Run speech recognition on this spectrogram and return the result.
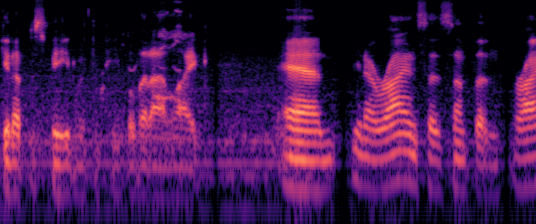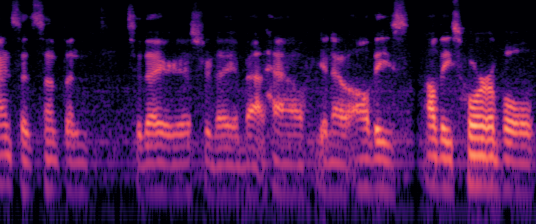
get up to speed with the people that I like. And you know, Ryan said something. Ryan said something today or yesterday about how you know all these all these horrible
